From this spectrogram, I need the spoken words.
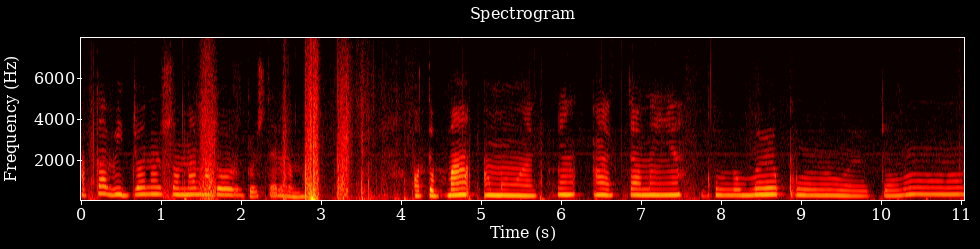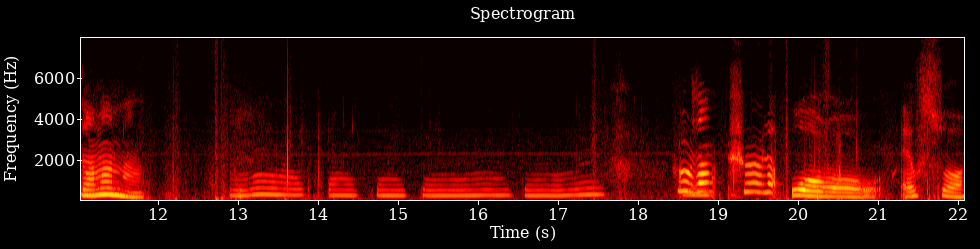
Hatta videonun sonlarına doğru gösteririm ben. Otoban ama aktamaya tamam Şuradan şöyle ooo Efso.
